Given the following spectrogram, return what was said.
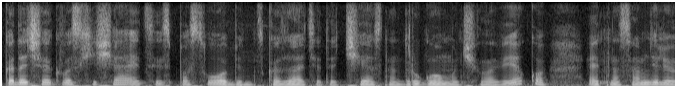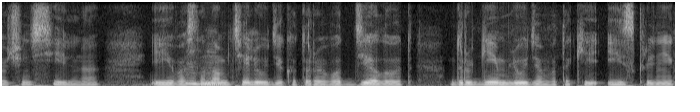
когда человек восхищается и способен сказать это честно другому человеку, это на самом деле очень сильно. И в основном mm-hmm. те люди, которые вот делают другим людям вот такие искренние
